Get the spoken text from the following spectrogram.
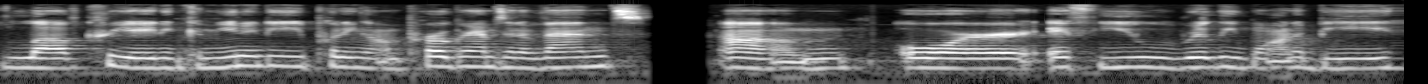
love creating community, putting on programs and events, um, or if you really want to be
